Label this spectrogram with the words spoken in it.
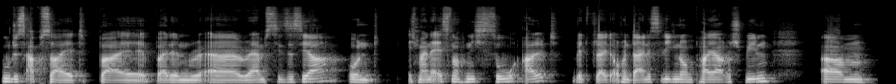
gutes Upside bei, bei den äh, Rams dieses Jahr. Und ich meine, er ist noch nicht so alt, wird vielleicht auch in Dynasty Ligen noch ein paar Jahre spielen. Ähm,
